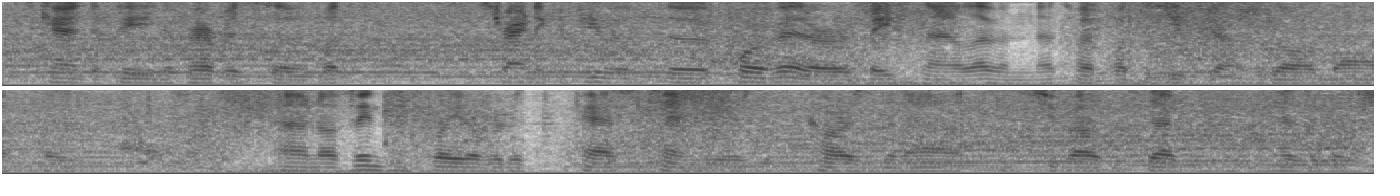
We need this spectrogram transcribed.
It's kind of defeating the purpose of what it's trying to compete with the Corvette or base 911. That's what I thought the GTR was all about. But I don't know, things inflate over the past 10 years that the car's been out since 2007. It hasn't really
